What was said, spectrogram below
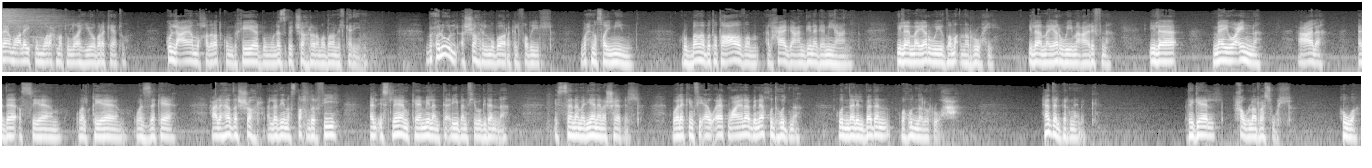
السلام عليكم ورحمة الله وبركاته. كل عام وحضراتكم بخير بمناسبة شهر رمضان الكريم. بحلول الشهر المبارك الفضيل وإحنا صايمين ربما بتتعاظم الحاجة عندنا جميعا إلى ما يروي ظمأنا الروحي إلى ما يروي معارفنا إلى ما يعنا على أداء الصيام والقيام والزكاة على هذا الشهر الذي نستحضر فيه الإسلام كاملا تقريبا في وجداننا. السنة مليانة مشاغل ولكن في أوقات معينة بناخد هدنة هدنة للبدن وهدنة للروح. هذا البرنامج رجال حول الرسول هو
